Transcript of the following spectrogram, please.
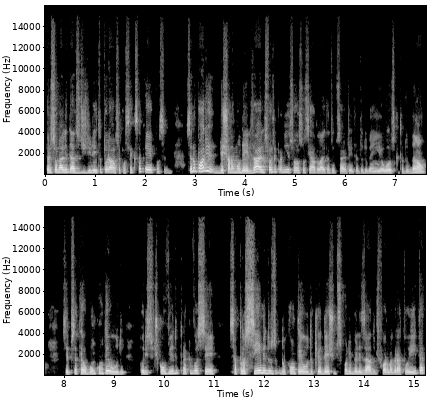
personalidades de direito autoral, você consegue saber. Você, não pode deixar na mão deles, ah, eles fazem para mim, eu sou associado lá e tá tudo certo, aí tá tudo bem, eu ouço que tá tudo. Não, você precisa ter algum conteúdo. Por isso te convido para que você se aproxime do, do, conteúdo que eu deixo disponibilizado de forma gratuita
